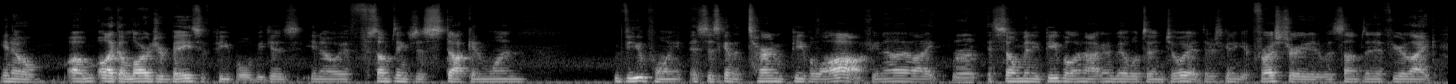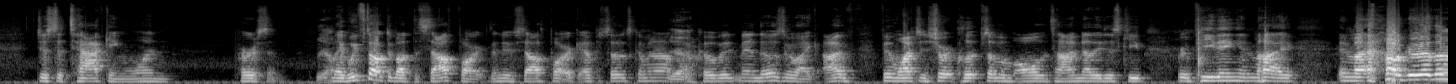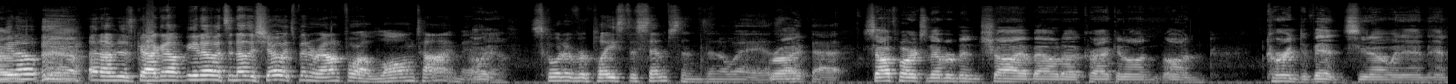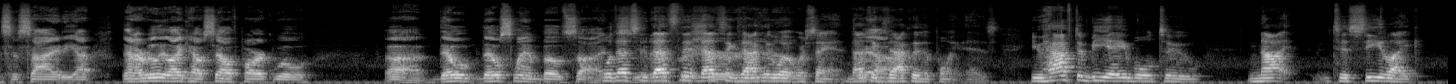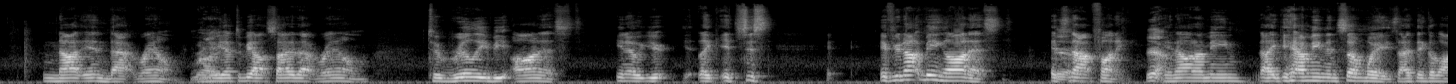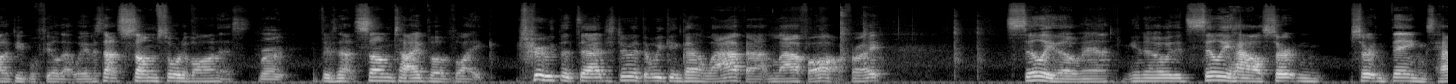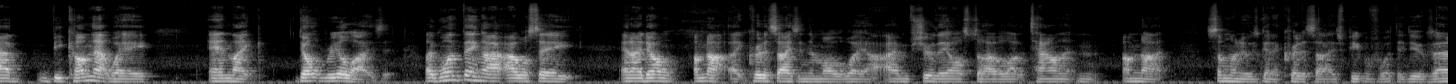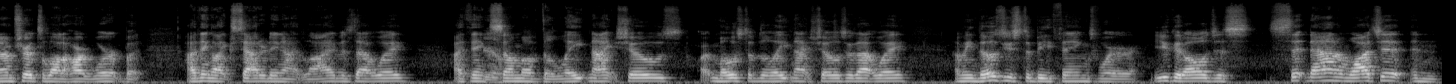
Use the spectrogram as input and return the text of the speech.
you know, um, like a larger base of people. Because you know, if something's just stuck in one viewpoint, it's just gonna turn people off. You know, like Right. if so many people are not gonna be able to enjoy it, they're just gonna get frustrated with something. If you're like just attacking one person. Yeah. Like we've talked about the South Park, the new South Park episodes coming out. Yeah. Like COVID, man, those are like I've been watching short clips of them all the time. Now they just keep repeating in my in my algorithm, you Um, know. yeah. And I'm just cracking up. You know, it's another show. It's been around for a long time, man. Oh yeah. Sort of replaced the Simpsons in a way. It's Right. like that. South Park's never been shy about uh, cracking on on current events, you know, and, and, and society. I, and I really like how South Park will uh, they'll they'll slam both sides. Well, that's know, that's for the, that's exactly you know. what we're saying. That's Yeah. exactly the point. Is you have to be able to not to see like not in that realm. You, know, Right. you have to be outside of that realm to really be honest. You know, you like it's just if you're not being honest, it's Yeah. not funny. Yeah. You know what I mean? Like I mean, in some ways, I think a lot of people feel that way. If it's not some sort of honest, Right. if there's not some type of like truth attached to it that we can kind of laugh at and laugh off, right? Silly though, man. You know, it's silly how certain certain things have become that way and like don't realize it. Like one thing I, I will say, and I don't, I'm not like criticizing them all the way. I, I'm sure they all still have a lot of talent, and I'm not someone who's going to criticize people for what they do because I'm sure it's a lot of hard work. But I think like Saturday Night Live is that way. I think Yeah. some of the late night shows, uh, most of the late night shows are that way. I mean, those used to be things where you could all just sit down and watch it, and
